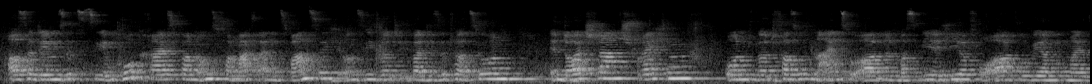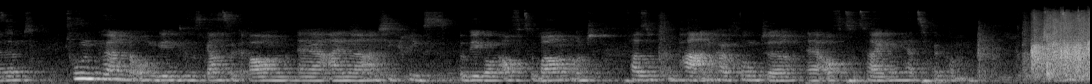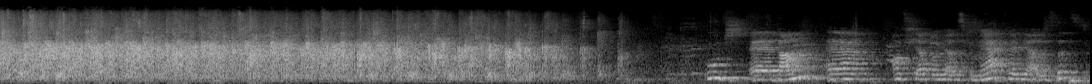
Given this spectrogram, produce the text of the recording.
Außerdem sitzt sie im Co-Kreis von uns, von Max 21, und sie wird über die Situation in Deutschland sprechen und wird versuchen einzuordnen, was wir hier vor Ort, wo wir nun mal sind, tun können, um gegen dieses ganze Grauen äh, eine Antikriegsbewegung aufzubauen und versucht ein paar Ankerpunkte äh, aufzuzeigen. Herzlich willkommen. Gut, äh, dann äh, hoffe ich, ihr habt euch alles gemerkt, wer hier alles sitzt.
